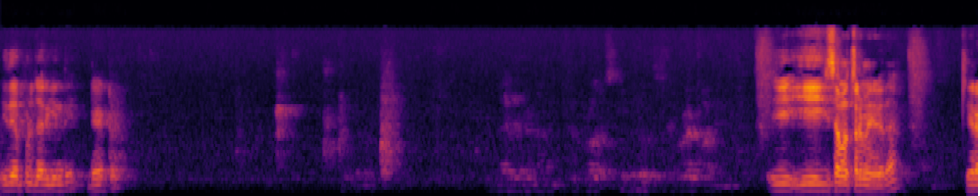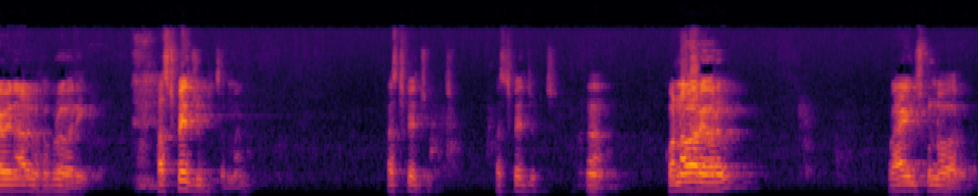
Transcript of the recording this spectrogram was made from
ఇది ఎప్పుడు జరిగింది? డేటు ఈ ఈ సంవత్సరమే కదా? ఇరవై నాలుగు ఫిబ్రవరి. ఫస్ట్ పేజ్ చూపించమ్మా. ఫస్ట్ పేజ్ చూపించు. ఫస్ట్ పేజ్ చూపించు. కొన్నవారు ఎవరు? రాయించుకున్నవారు.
